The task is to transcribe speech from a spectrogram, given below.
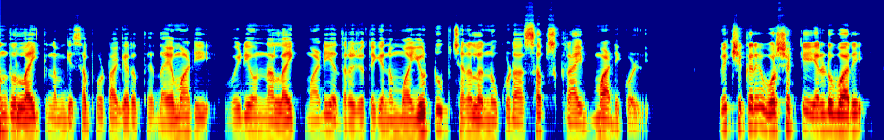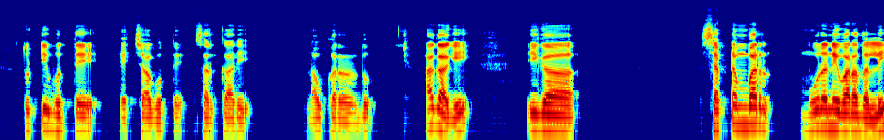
ಒಂದು ಲೈಕ್ ನಮಗೆ ಸಪೋರ್ಟ್ ಆಗಿರುತ್ತೆ. ದಯಮಾಡಿ ವಿಡಿಯೋನ ಲೈಕ್ ಮಾಡಿ, ಅದರ ಜೊತೆಗೆ ನಮ್ಮ ಯೂಟ್ಯೂಬ್ ಚಾನಲನ್ನು ಕೂಡ ಸಬ್ಸ್ಕ್ರೈಬ್ ಮಾಡಿಕೊಳ್ಳಿ. ವೀಕ್ಷಕರೇ, ವರ್ಷಕ್ಕೆ ಎರಡು ಬಾರಿ ತುಟ್ಟಿ ಭತ್ತೆ ಹೆಚ್ಚಾಗುತ್ತೆ ಸರ್ಕಾರಿ ನೌಕರರದು ಹಾಗಾಗಿ ಈಗ ಸೆಪ್ಟೆಂಬರ್ ಮೂರನೇ ವಾರದಲ್ಲಿ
